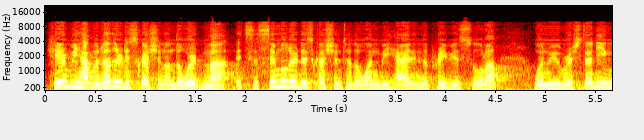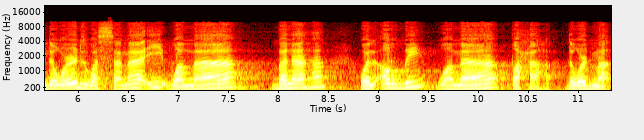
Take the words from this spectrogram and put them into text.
Here we have another discussion on the word ma. It's a similar discussion to the one we had in the previous surah when we were studying the words وَالسَّمَاءِ وَمَا banaha wal ardi wa ma tahaha. The word ma.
